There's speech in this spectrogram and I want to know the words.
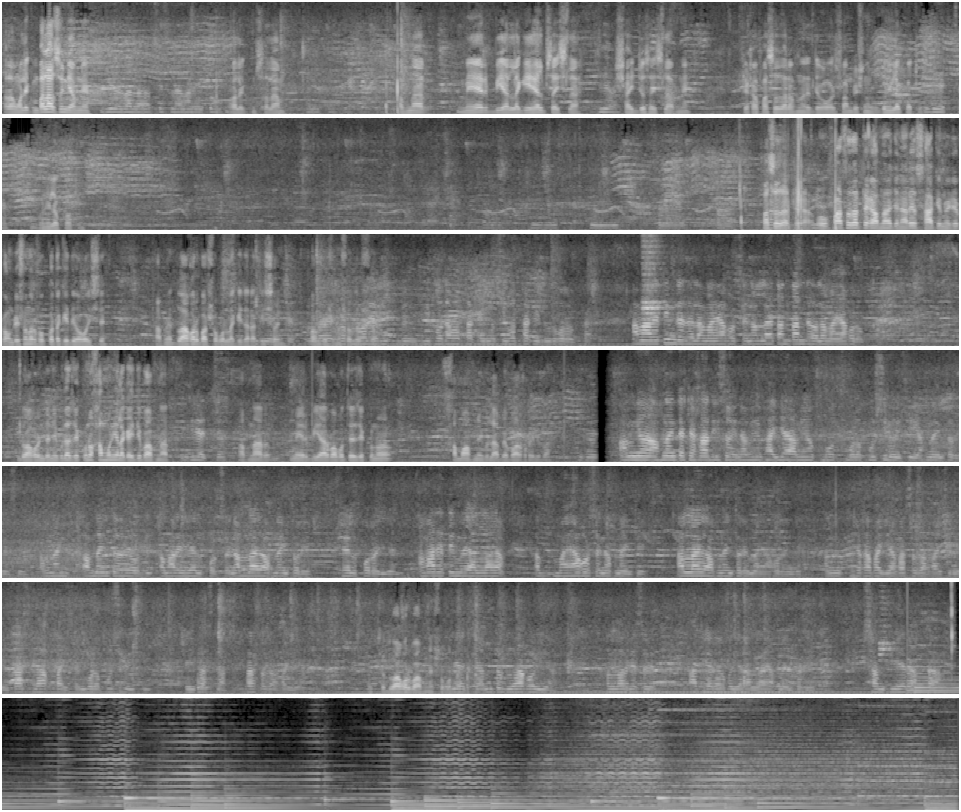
সালাম আলাইকুম ভালো আছেন নি আপনি জি ভালো আছি আসসালামু আলাইকুম ওয়ালাইকুম সালাম ওয়ালাইকুম। আপনার মেয়ের বিয়ার লাগি হেল্প চাইছিলা জি সাহায্য চাইছিলা আপনি টাকা পাঁচ হাজার আপনার দেওয়া ফাউন্ডেশনের গণিল কত জি আচ্ছা গণিল কত তিন চার পাঁচ হাজার টাকা। ও পাঁচ হাজার টাকা আপনার জেনারেল ষাট ইউনাইটেড ফাউন্ডেশনের পক্ষ থেকে দেওয়া হয়েছে। আপনি দোয়া করবার সবর লাগি যারা দিচ্ছেন ফাউন্ডেশনের সদস্য। বিপদ আপদ থাকে মুসিবত থাকে আমার এতিম জেলা মায়া করছেন আল্লাহ টান টান রে মায়া করক। দোয়া করেন জানি এগুলা যে কোনো লাগাই দিবা আপনার। আচ্ছা। আপনার মেয়ের বিয়ার বাবদে যে কোনো খামো আপনি এগুলা ব্যবহার করে দিবা। আমি আপনার ইন্টার টেকা দিছেন আমি ভাইয়া আমি বহুত বড় খুশি হয়েছি আপনার ইন্টার গেছে। আপনার আপনার ইন্টার আমার হেল্প করছেন। আল্লাহ আপনার ইন্টারে হেল্প করেন যেন। আমার এতিমরে আল্লাহ মায়া করছেন আপনার ইন্টে আল্লাহ আপনার ইন্টারে মায়া করেন যে আমি টেকা পাইয়া পাঁচ হাজার পাইছিলেন পাঁচ লাখ পাইছেন বড় খুশি হয়েছি। এই পাঁচ লাখ পাঁচ হাজার পাইয়া। আচ্ছা দোয়া করবা আপনি আচ্ছা আমি তো দোয়া করিয়া আল্লাহর কাছে আটিয়া করিয়া আল্লাহ আপনার করে শান্তি রাখতা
